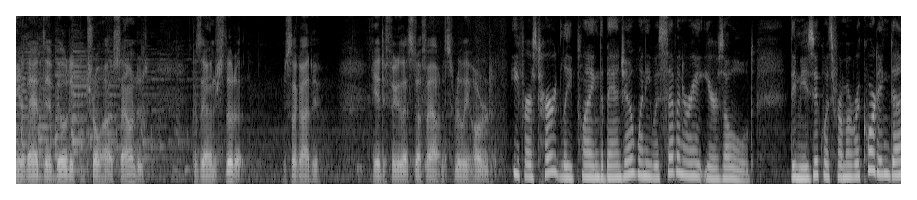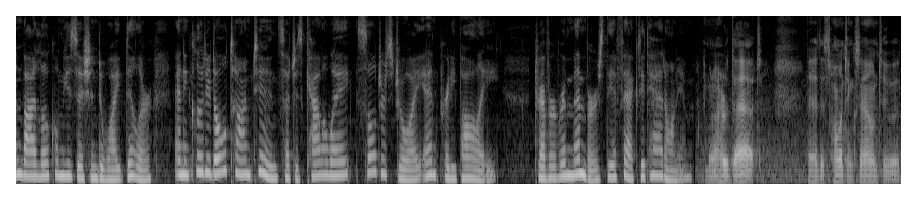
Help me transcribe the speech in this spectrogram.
You know, they had the ability to control how it sounded because they understood it, just like I do. You had to figure that stuff out. It's really hard. He first heard Lee playing the banjo when he was seven or eight years old. The music was from a recording done by local musician Dwight Diller and included old time tunes such as Callaway, Soldier's Joy, and Pretty Polly. Trevor remembers the effect it had on him. When I heard that, it had this haunting sound to it,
